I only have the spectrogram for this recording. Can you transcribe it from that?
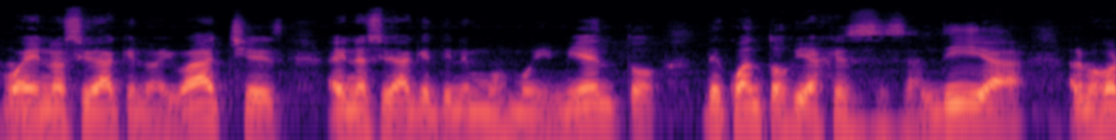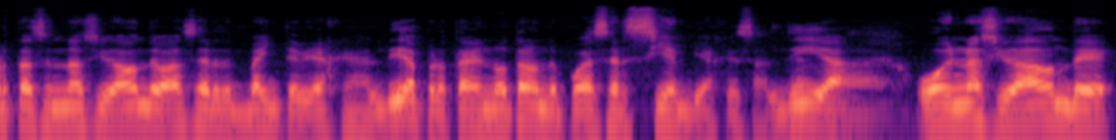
o hay una ciudad que no hay baches, hay una ciudad que tiene más movimiento, de cuántos viajes haces al día. A lo mejor estás en una ciudad donde va a hacer 20 viajes al día, pero estás en otra donde puede hacer 100 viajes al día, o en una ciudad donde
